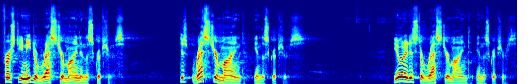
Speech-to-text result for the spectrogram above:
First, you need to rest your mind in the scriptures. Just rest your mind in the scriptures. You know what it is to rest your mind in the scriptures?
